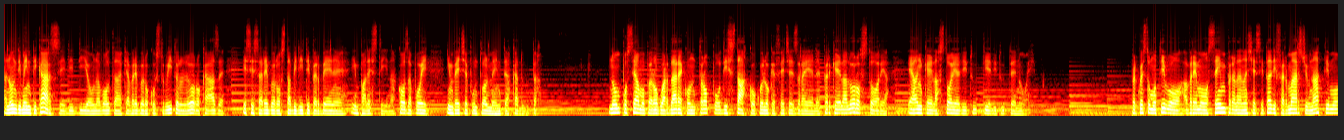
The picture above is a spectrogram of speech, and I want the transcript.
a non dimenticarsi di Dio una volta che avrebbero costruito le loro case e si sarebbero stabiliti per bene in Palestina, cosa poi invece puntualmente accaduta. Non possiamo però guardare con troppo distacco quello che fece Israele, perché la loro storia è anche la storia di tutti e di tutte noi. Per questo motivo avremo sempre la necessità di fermarci un attimo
